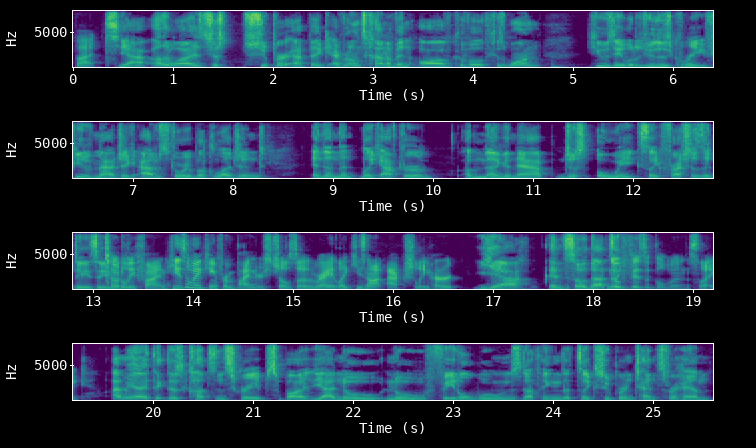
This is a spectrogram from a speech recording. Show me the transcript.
But Yeah. Otherwise, just super epic. Everyone's kind of in awe of Kvothe because one, he was able to do this great feat of magic out of storybook legend, and then the, like after a mega nap, just awakes like fresh as a daisy. totally fine. He's awaking from binder's chills though, right? Like he's not actually hurt. yeah, and so that's no like, physical wounds. Like I mean, I think there's cuts and scrapes, but yeah, no no fatal wounds, nothing that's like super intense for him.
